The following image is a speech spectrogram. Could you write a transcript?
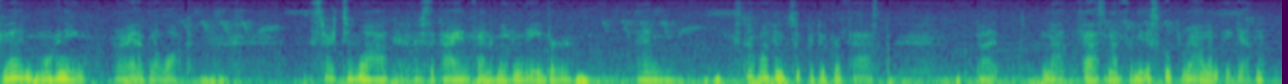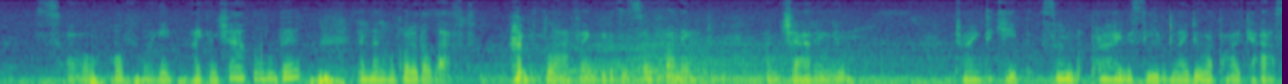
Good morning. All right, I'm gonna walk. Start to walk. There's a guy in front of me, a neighbor, and he's not walking super duper fast, but not fast enough for me to swoop around him again. So hopefully I can chat a little bit, and then I'll go to the left. I'm laughing because it's so funny. I'm chatting and trying to keep some privacy when I do my podcast.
